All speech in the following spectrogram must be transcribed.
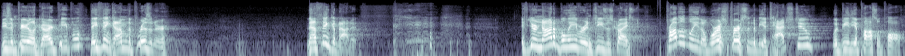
These Imperial Guard people, they think I'm the prisoner. Now think about it. If you're not a believer in Jesus Christ, probably the worst person to be attached to would be the Apostle Paul.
